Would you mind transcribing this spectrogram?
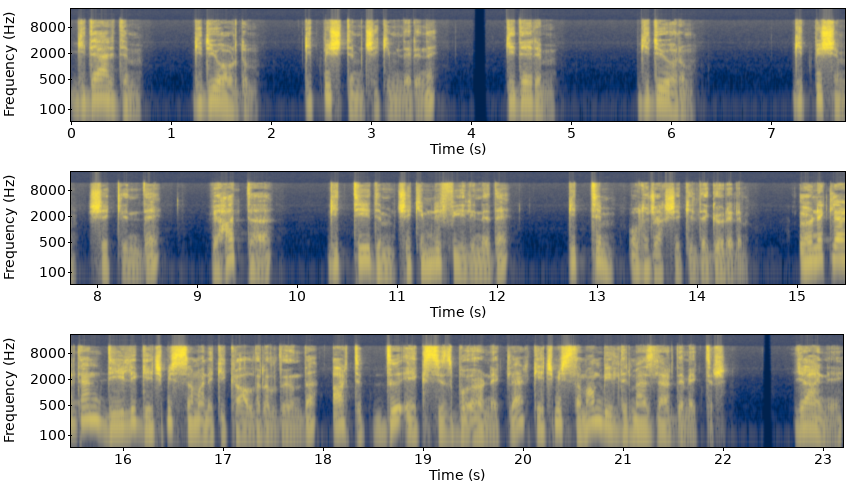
giderdim, gidiyordum, gitmiştim çekimlerini, giderim, gidiyorum, gitmişim şeklinde ve hatta gittiydim çekimli fiiline de gittim olacak şekilde görelim. Örneklerden dili geçmiş zaman eki kaldırıldığında artık the eksiz bu örnekler geçmiş zaman bildirmezler demektir. Yani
